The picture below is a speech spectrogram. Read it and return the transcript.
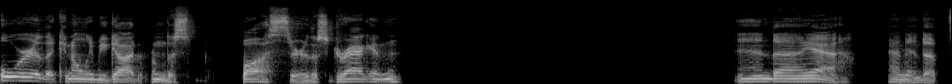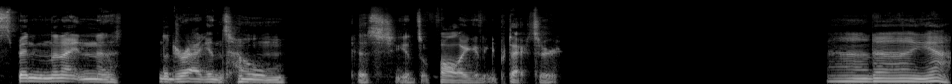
ore that can only be gotten from this boss or this dragon And uh, yeah, and end up spending the night in the, the dragon's home because she ends up falling and he protects her. And uh, yeah.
